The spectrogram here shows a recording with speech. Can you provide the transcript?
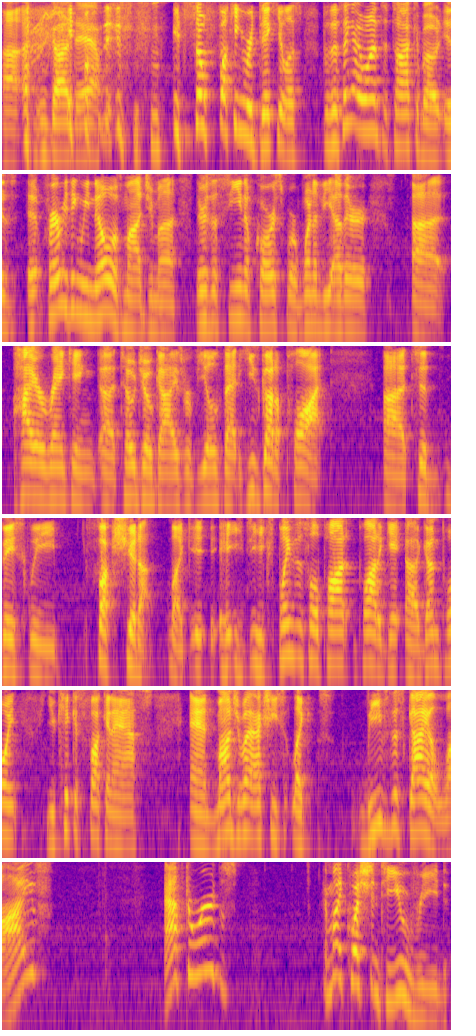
Uh, Goddamn. it's it's so fucking ridiculous. But the thing I wanted to talk about is uh, for everything we know of Majima, there's a scene, of course, where one of the other uh, higher ranking uh, Tojo guys reveals that he's got a plot uh, to basically fuck shit up. Like it, he, he explains this whole plot plot at uh, gunpoint. You kick his fucking ass, and Majima actually like leaves this guy alive afterwards. And my question to you, Reed,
